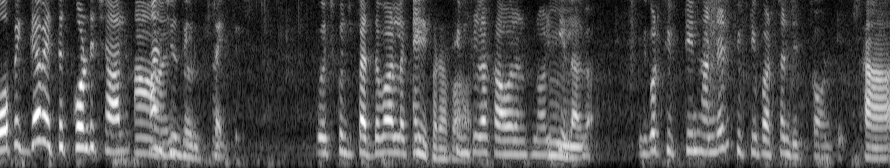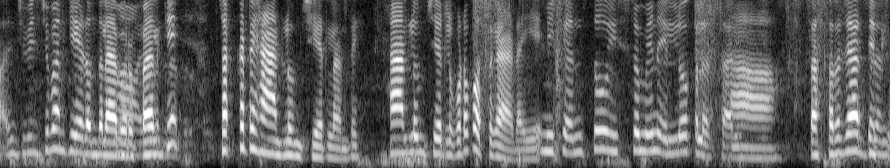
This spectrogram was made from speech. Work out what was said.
ఓపిక్గా వెతుక్కోండి చాలు. మంచిగా దొరుకుతాయి. కొంచెం పెద్దవాళ్ళకి ఇది కూడా సింపుల్గా కావాలనుకున్న వాళ్ళకి ఇలాగా. ఇది కూడా fifteen hundred fifty percent discount ఇంచుమించు మనకి ఏడు వందల యాభై రూపాయలకి చక్కటి హ్యాండ్లూమ్ చీరలు అండి. హ్యాండ్లూమ్ చీరలు కూడా కొత్తగా యాడ్ అయ్యాయి. మీకు ఎంతో ఇష్టమైన ఎల్లో కలర్ దసరా జార్జెట్.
